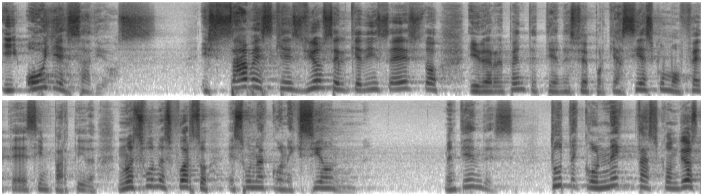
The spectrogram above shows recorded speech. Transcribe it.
y oyes a Dios y sabes que es Dios el que dice esto y de repente tienes fe, porque así es como fe te es impartida. No es un esfuerzo, es una conexión. ¿Me entiendes? Tú te conectas con Dios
